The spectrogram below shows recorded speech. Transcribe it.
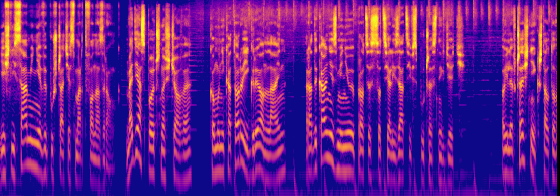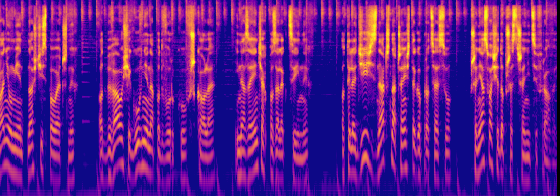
jeśli sami nie wypuszczacie smartfona z rąk. Media społecznościowe, komunikatory i gry online radykalnie zmieniły proces socjalizacji współczesnych dzieci. O ile wcześniej kształtowanie umiejętności społecznych odbywało się głównie na podwórku, w szkole i na zajęciach pozalekcyjnych, o tyle dziś znaczna część tego procesu przeniosła się do przestrzeni cyfrowej.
